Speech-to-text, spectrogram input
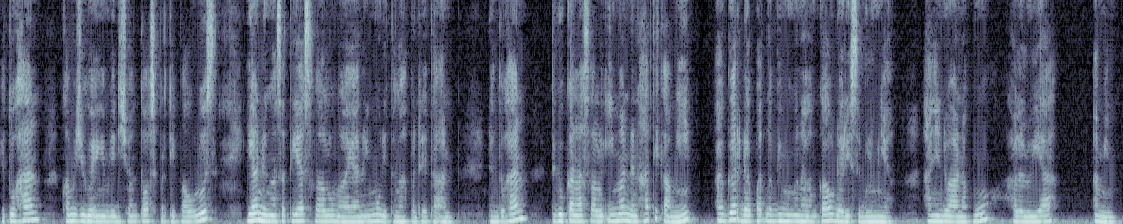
Ya Tuhan, kami juga ingin menjadi contoh seperti Paulus yang dengan setia selalu melayanimu di tengah penderitaan. Dan Tuhan, Teguhkanlah selalu iman dan hati kami agar dapat lebih mengenal Engkau dari sebelumnya. Hanya doa anakmu. Haleluya. Amin.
